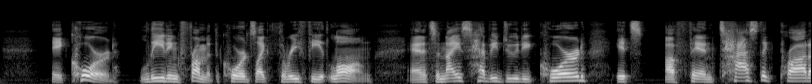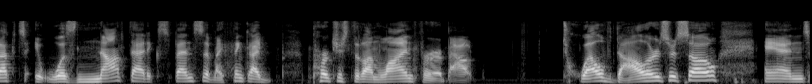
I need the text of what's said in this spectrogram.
a cord leading from it. The cord's like three feet long, and it's a nice heavy duty cord. It's a fantastic product. It was not that expensive. I think I purchased it online for about twelve dollars or so, and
